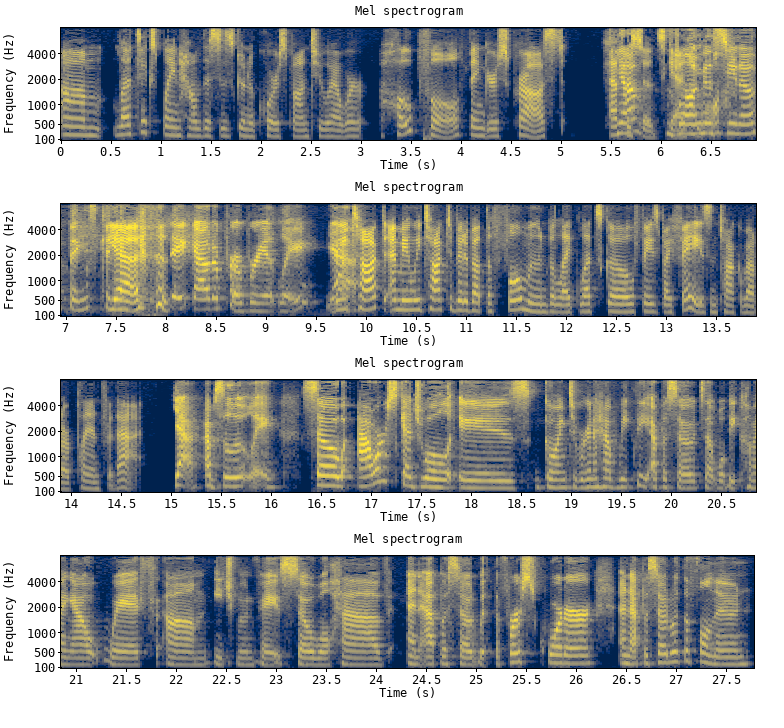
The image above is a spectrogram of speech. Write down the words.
um, let's explain how this is going to correspond to our hopeful, fingers crossed, episode yeah, schedule. As long as you know things can Yeah. shake out appropriately. Yeah. We talked, I mean, we talked a bit about the full moon, but like, let's go phase by phase and talk about our plan for that. Yeah, absolutely. So our schedule is going to, we're going to have weekly episodes that will be coming out with um, each moon phase. So we'll have an episode with the first quarter, an episode with the full moon,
